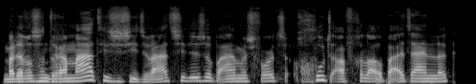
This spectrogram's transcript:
Maar dat was een dramatische situatie dus op Amersfoort. Goed afgelopen uiteindelijk.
